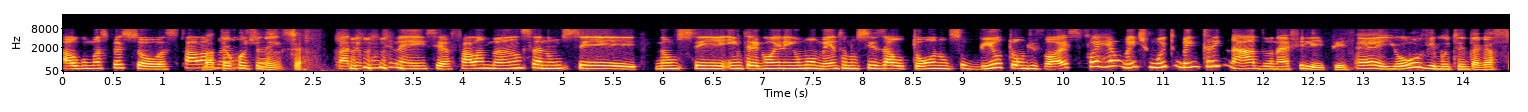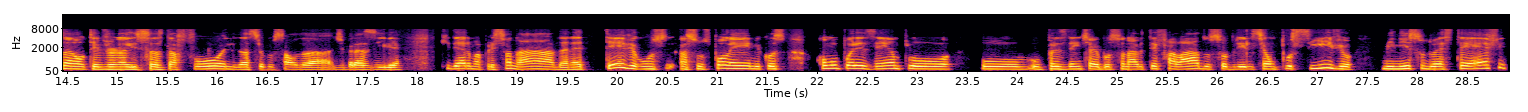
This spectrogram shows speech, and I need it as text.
algumas pessoas. Fala Bateu mansa, continência. Bateu continência. Fala mansa, não se, não se entregou em nenhum momento, não se exaltou, não subiu o tom de voz. Foi realmente muito bem treinado, né, Felipe? É, e houve muita indagação. Teve jornalistas da Folha, da Circunção da, de Brasília, que deram uma pressionada, né? Teve alguns assuntos polêmicos, como, por exemplo, o, o presidente Jair Bolsonaro ter falado sobre ele ser um possível ministro do STF,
